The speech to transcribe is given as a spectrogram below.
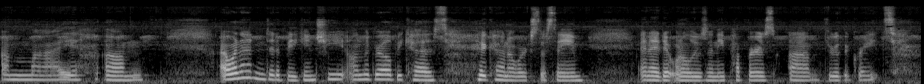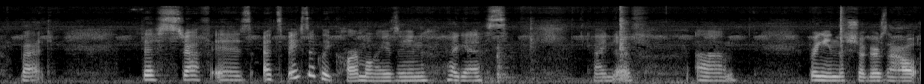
um, my, um, I went ahead and did a bacon sheet on the grill because it kind of works the same and I didn't want to lose any peppers um, through the grates, but this stuff is, it's basically caramelizing, I guess, kind of, um, bringing the sugars out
